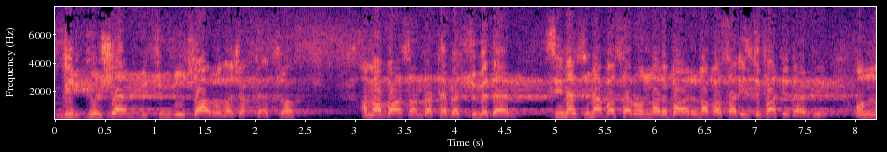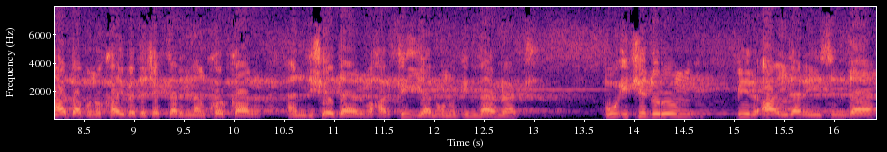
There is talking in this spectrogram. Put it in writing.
bir gülşen, bir sümbülzar olacaktı etraf. Ama bazen de tebessüm eder, sinesine basar, onları bağrına basar, iltifat ederdi. Onlar da bunu kaybedeceklerinden korkar, endişe eder ve harfiyen onu dinlerlerdi. Bu iki durum bir aile reisinde,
